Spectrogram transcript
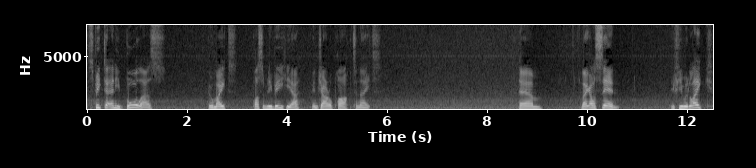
speak to any bowlers who might possibly be here in Jarrow Park tonight. Um, like I was saying, if you would like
